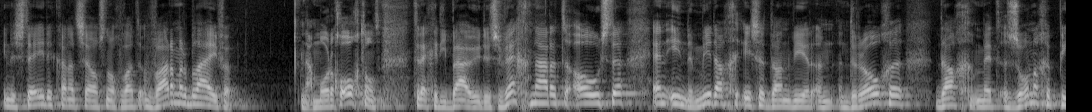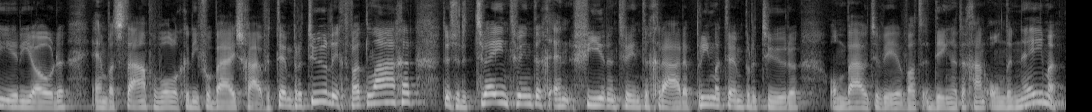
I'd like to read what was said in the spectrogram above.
In de steden kan het zelfs nog wat warmer blijven. Nou, morgenochtend trekken die buien dus weg naar het oosten. En in de middag is het dan weer een droge dag met zonnige perioden en wat stapelwolken die voorbij schuiven. Temperatuur ligt wat lager, tussen de 22 en 24 graden. Prima temperaturen om buiten weer wat dingen te gaan ondernemen.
